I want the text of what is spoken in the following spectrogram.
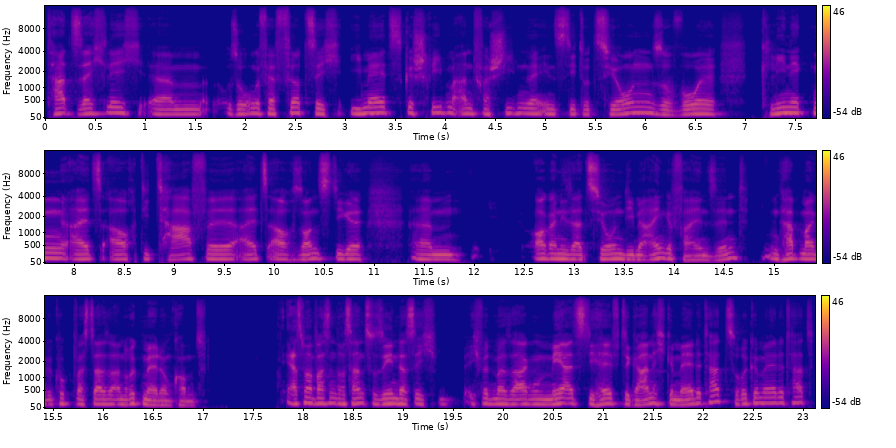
tatsächlich ähm, so ungefähr 40 E-Mails geschrieben an verschiedene Institutionen, sowohl Kliniken als auch die Tafel, als auch sonstige ähm, Organisationen, die mir eingefallen sind und habe mal geguckt, was da so an Rückmeldung kommt. Erstmal war es interessant zu sehen, dass sich, ich würde mal sagen, mehr als die Hälfte gar nicht gemeldet hat, zurückgemeldet hat.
